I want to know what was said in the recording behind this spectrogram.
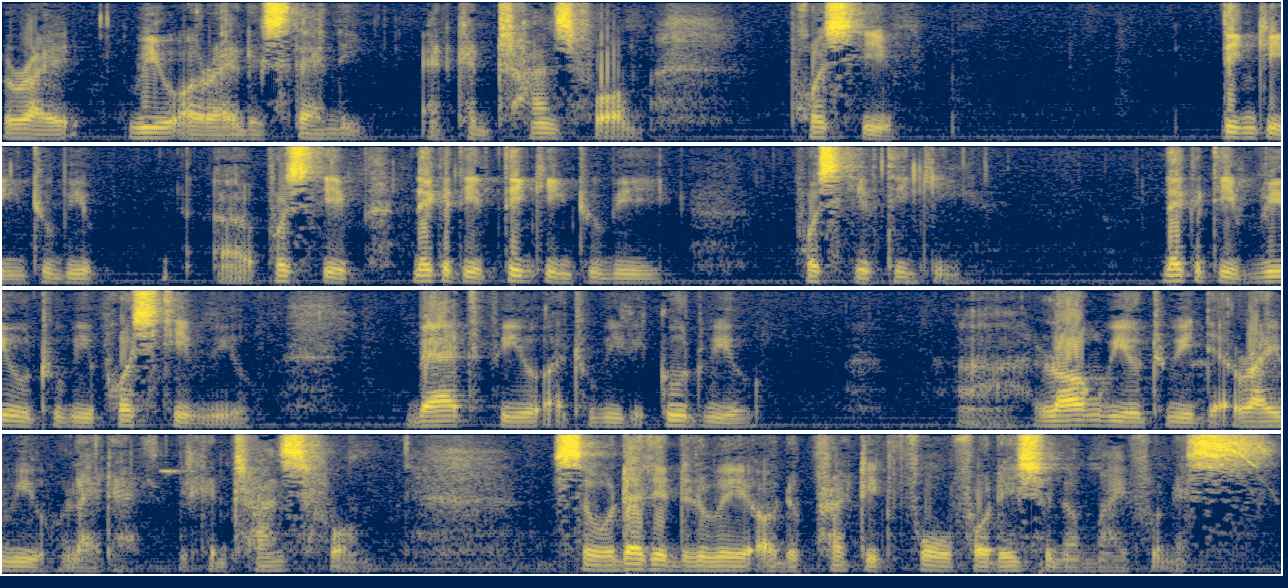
right view or right understanding and can transform positive thinking to be uh, positive, negative thinking to be positive thinking, negative view to be positive view, bad view to be good view, uh, long view to be the right view, like that. It can transform. So that is the way of the practice for foundation of mindfulness.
